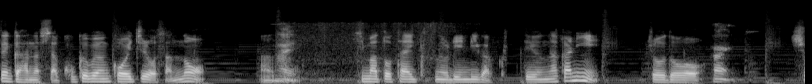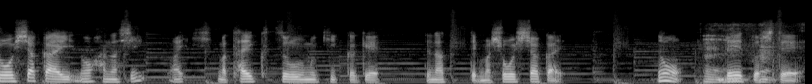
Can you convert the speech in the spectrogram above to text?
前回話した国分光一郎さんの、あの、はい暇と退屈の倫理学っていう中に、ちょうどはい。消費社会の話、まあひまあ、退屈を生むきっかけってなってる、まあ、消費社会の例として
